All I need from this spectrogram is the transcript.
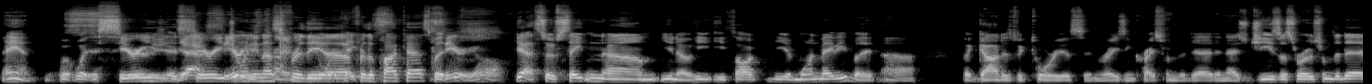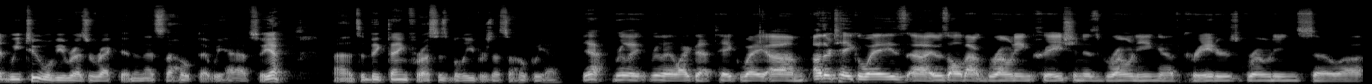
Man, what, what is Siri? Siri. Is Yeah, Siri Siri's joining us for the uh, for the podcast? But Siri, oh. yeah, so Satan, um, you know, he, he thought he had won maybe, but uh, but God is victorious in raising Christ from the dead, and as Jesus rose from the dead, we too will be resurrected, and that's the hope that we have. So yeah, uh, it's a big thing for us as believers. That's a hope we have. Yeah, really, really like that takeaway. Um, other takeaways, uh, it was all about groaning. Creation is groaning. Uh, the Creator's groaning. So, uh,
